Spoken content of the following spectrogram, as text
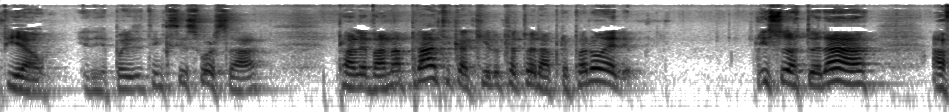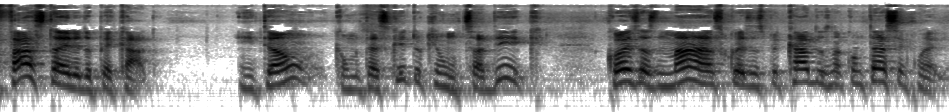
fiel. E depois ele tem que se esforçar para levar na prática aquilo que a Torá preparou ele. Isso a Torá afasta ele do pecado. Então, como está escrito que um tzadik, coisas más, coisas pecados não acontecem com ele.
